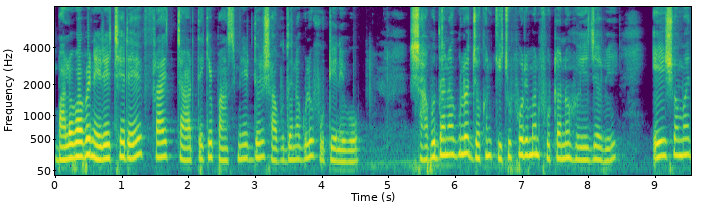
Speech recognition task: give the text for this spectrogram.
ভালোভাবে নেড়ে ছেড়ে প্রায় চার থেকে পাঁচ মিনিট ধরে সাবুদানাগুলো ফুটিয়ে নেব। সাবুদানাগুলো যখন কিছু পরিমাণ ফুটানো হয়ে যাবে, এই সময়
